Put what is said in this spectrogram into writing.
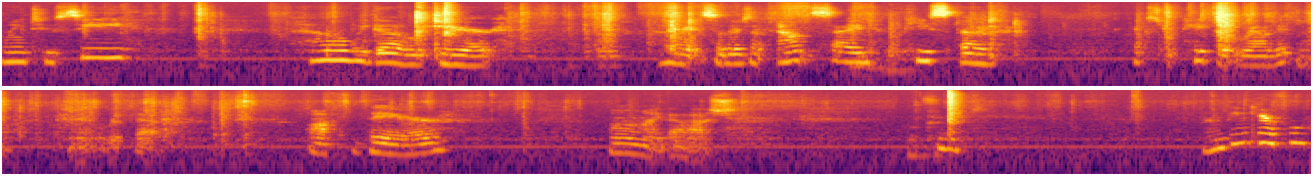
I'm going to see how we go here. Alright, so there's an outside piece of extra paper around it. I'm going to rip that off there. Oh my gosh. Okay. Hmm. I'm being careful.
